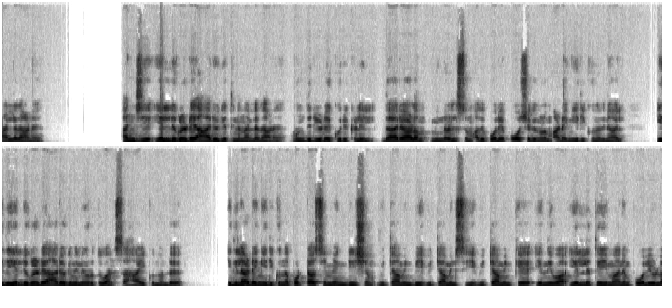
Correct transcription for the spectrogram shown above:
നല്ലതാണ്. അഞ്ച് എല്ലുകളുടെ ആരോഗ്യത്തിന് നല്ലതാണ്. മുന്തിരിയുടെ കുരുക്കളിൽ ധാരാളം മിനറൽസും അതുപോലെ പോഷകങ്ങളും അടങ്ങിയിരിക്കുന്നതിനാൽ ഇത് എല്ലുകളുടെ ആരോഗ്യം നിലനിർത്തുവാൻ സഹായിക്കുന്നുണ്ട്. ഇതിൽ അടങ്ങിയിരിക്കുന്ന potassium magnesium vitamin B vitamin C vitamin K എന്നിവ എല്ല് തേയ്മാനം പോലെയുള്ള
